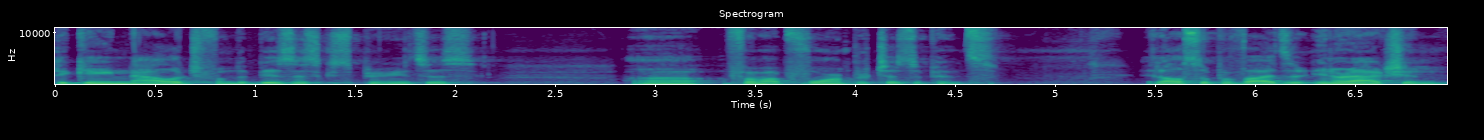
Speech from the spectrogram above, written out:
to gain knowledge from the business experiences uh, from our forum participants. It also provides an interaction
